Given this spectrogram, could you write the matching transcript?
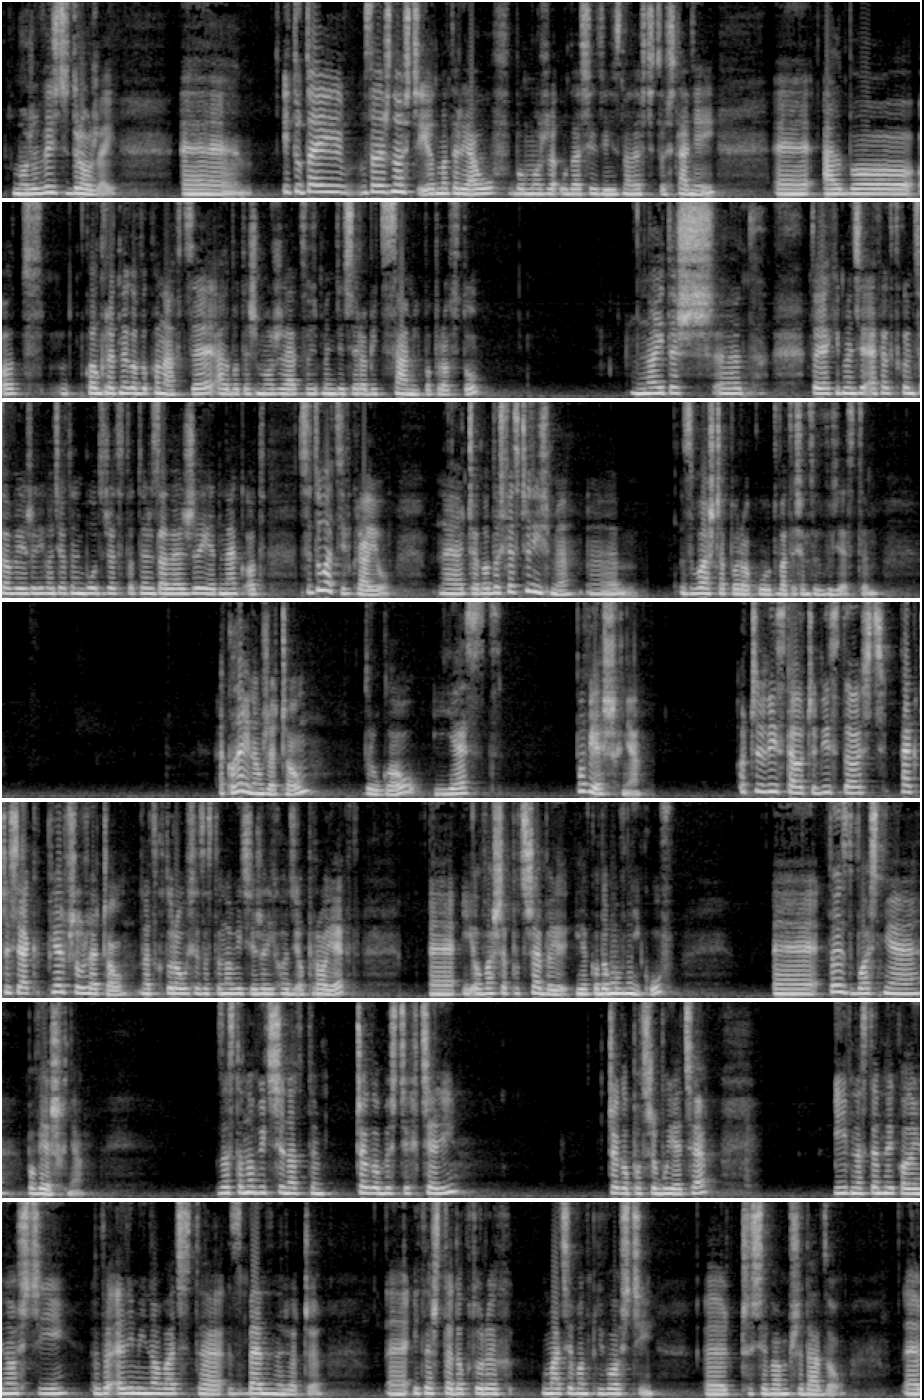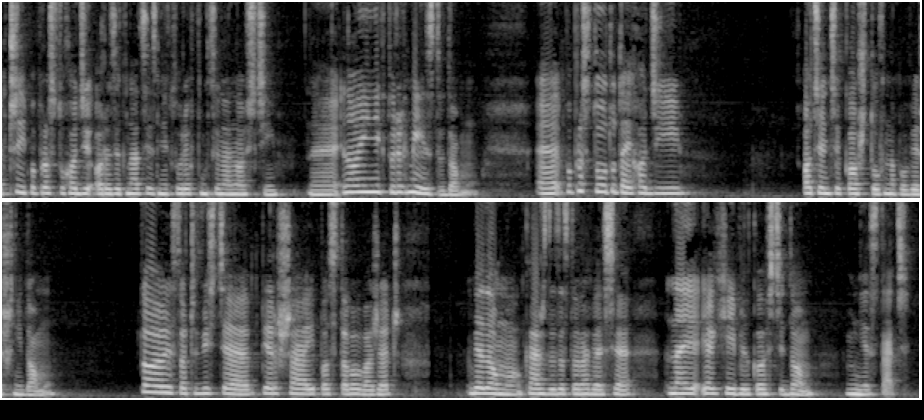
może wyjść drożej. E, I tutaj w zależności od materiałów, bo może uda się gdzieś znaleźć coś taniej, e, albo od konkretnego wykonawcy, albo też może coś będziecie robić sami po prostu. No i też to jaki będzie efekt końcowy, jeżeli chodzi o ten budżet, to też zależy jednak od sytuacji w kraju, e, czego doświadczyliśmy, e, zwłaszcza po roku 2020. A kolejną rzeczą, drugą, jest powierzchnia. Oczywista oczywistość, tak czy siak pierwszą rzeczą, nad którą się zastanowić, jeżeli chodzi o projekt e, i o Wasze potrzeby jako domowników, to jest właśnie powierzchnia zastanowić się nad tym, czego byście chcieli, czego potrzebujecie i w następnej kolejności wyeliminować te zbędne rzeczy e, i też te, do których macie wątpliwości, e, czy się Wam przydadzą. E, czyli po prostu chodzi o rezygnację z niektórych funkcjonalności, no i niektórych miejsc w domu. Po prostu tutaj chodzi o cięcie kosztów na powierzchni domu. To jest oczywiście pierwsza i podstawowa rzecz, Wiadomo, każdy zastanawia się, na jakiej wielkości dom mnie stać.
